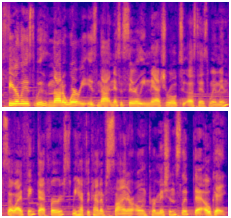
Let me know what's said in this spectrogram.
fearless with not a worry is not necessarily natural to us as women. So I think that first we have to kind of sign our own permission slip that, okay,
